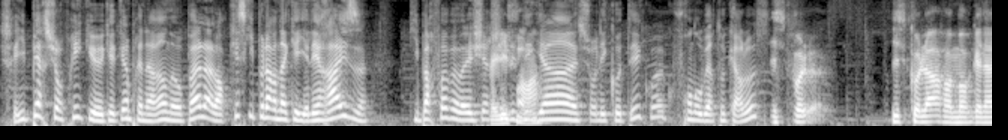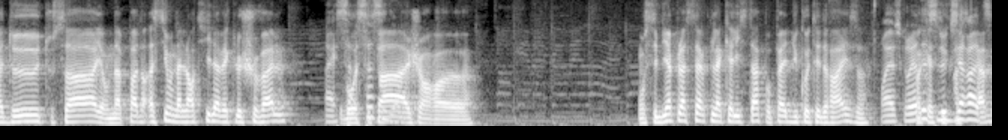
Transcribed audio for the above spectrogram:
Je serais hyper surpris que quelqu'un prenne un round à Opal. Alors, qu'est-ce qui peut l'arnaquer? Il y a les Rise qui parfois peuvent aller chercher des hein. dégâts sur les côtés, quoi. Coup Roberto Carlos. 6 Scholar, Morgana 2, tout ça. Et on n'a pas. Ah, si, on a l'antil avec le cheval. Ouais, ça, bon, c'est pas dingue. genre. euh, On s'est bien placé avec la Kalista pour pas être du côté de Rise. Ouais, parce que regardez, c'est le Xerath.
